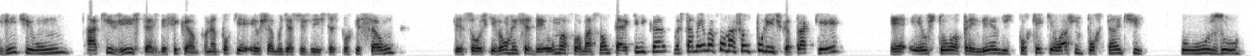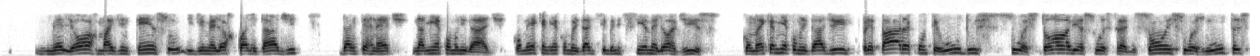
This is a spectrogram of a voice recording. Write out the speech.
21 ativistas desse campo. Né? Por que eu chamo de ativistas? Porque são pessoas que vão receber uma formação técnica, mas também uma formação política. Para que é, eu estou aprendendo? Por que, que eu acho importante o uso melhor, mais intenso e de melhor qualidade da internet na minha comunidade? Como é que a minha comunidade se beneficia melhor disso? como é que a minha comunidade prepara conteúdos, sua história, suas tradições, suas lutas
